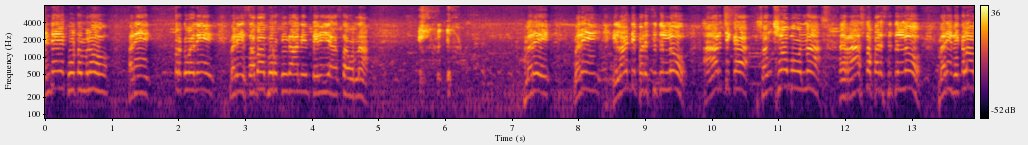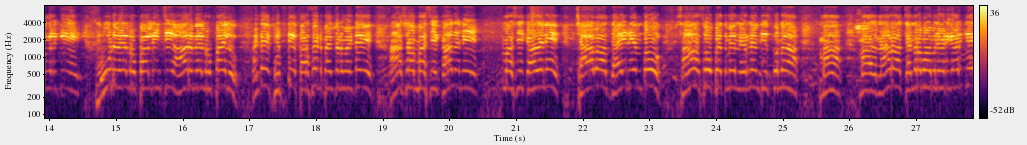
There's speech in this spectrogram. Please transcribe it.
ఎన్డీఏ కూటమిలో మరి పూర్వకమని మరి సభాపూర్వకంగా నేను తెలియజేస్తా ఉన్నా. మరి మరి ఇలాంటి పరిస్థితుల్లో ఆర్థిక సంక్షోభం ఉన్న రాష్ట్ర పరిస్థితుల్లో మరి వికలాంగులకి మూడు వేల రూపాయల నుంచి ఆరు వేల రూపాయలు అంటే ఫిఫ్టీ పర్సెంట్ పెంచడం అంటే ఆషామాసి కాదని మాసి కాదని చాలా ధైర్యంతో సాహసోపేతమైన నిర్ణయం తీసుకున్న మా మా నారా చంద్రబాబు నాయుడు గారికి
